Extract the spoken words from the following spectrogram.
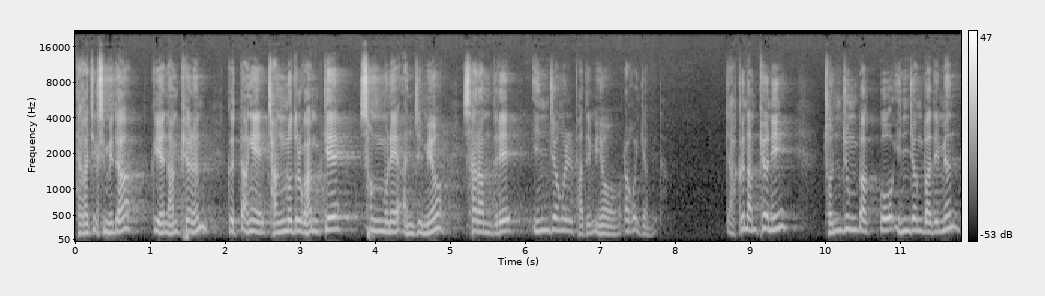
다 같이 읽습니다. 그의 남편은 그 땅의 장로들과 함께 성문에 앉으며 사람들의 인정을 받으며 라고 얘기합니다. 자, 그 남편이 존중받고 인정받으면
